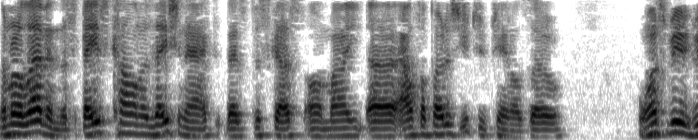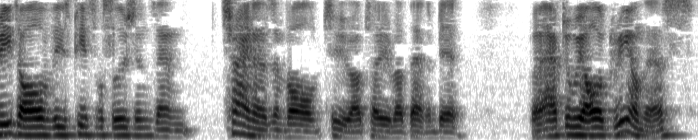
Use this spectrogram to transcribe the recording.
Number 11, the Space Colonization Act that's discussed on my uh, Alpha POTUS YouTube channel. So once we agree to all of these peaceful solutions, and China is involved too, I'll tell you about that in a bit. But after we all agree on this,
